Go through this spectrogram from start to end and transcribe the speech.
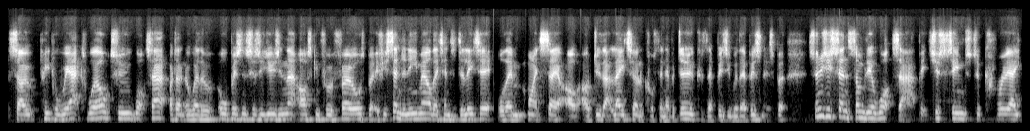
So people react well to WhatsApp. I don't know whether all businesses are using that, asking for referrals. But if you send an email, they tend to delete it, or they might say, "I'll, I'll do that later," and of course they never do because they're busy with their business. But as soon as you send somebody a WhatsApp, it just seems to create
